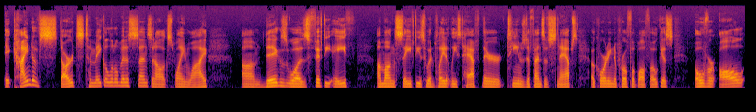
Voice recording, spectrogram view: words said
it kind of starts to make a little bit of sense and I'll explain why. Um, Diggs was 58th among safeties who had played at least half their team's defensive snaps according to Pro Football Focus overall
